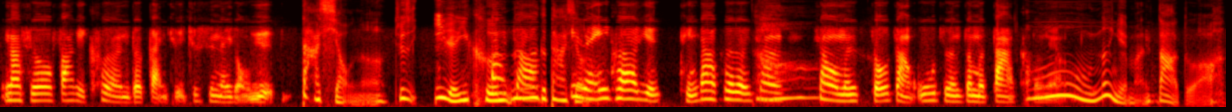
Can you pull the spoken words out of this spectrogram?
那时候发给客人的感觉就是那种月饼大小呢，就是一人一颗，那那个大小，一人一颗也挺大颗的，像像我们手掌乌子这么大颗那样。哦，那也蛮大的啊。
